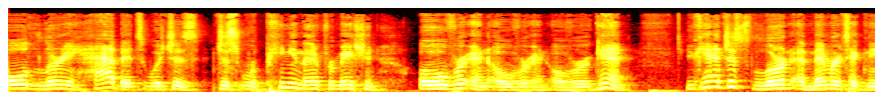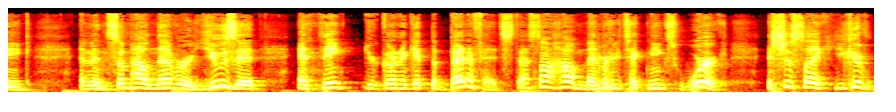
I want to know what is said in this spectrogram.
old learning habits, which is just repeating the information over and over and over again. You can't just learn a memory technique and then somehow never use it and think you're going to get the benefits. That's not how memory techniques work. It's just like you could you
